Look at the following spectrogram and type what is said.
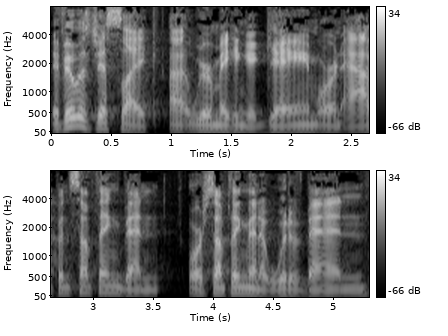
If it was just like uh, we were making a game or an app and something, then or something, then it would have been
